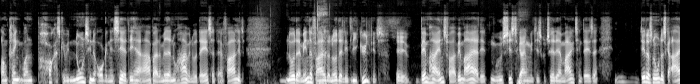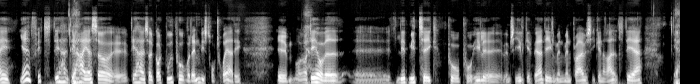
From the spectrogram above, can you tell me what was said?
omkring, hvordan pokker skal vi nogensinde organisere det her arbejde med, at nu har vi noget data, der er farligt, noget, der er mindre farligt, og noget, der er lidt ligegyldigt. Øh, hvem har ansvaret? Hvem ejer det? Nu sidste gang, vi diskuterede det her marketingdata, det er der så nogen, der skal eje. Ja, fedt. Det har, det ja. har, jeg, så, øh, det har jeg så et godt bud på, hvordan vi strukturerer det. Øh, og det har jo været øh, lidt mit take på, på hele, øh, hvem siger, hele GDPR-delen, men, men privacy generelt, det er, ja.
